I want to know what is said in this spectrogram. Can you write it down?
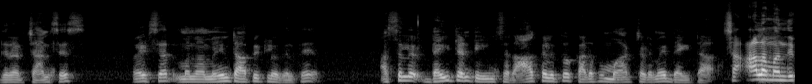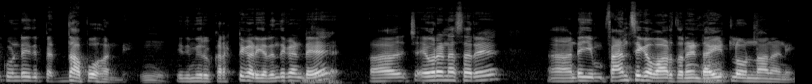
there are chances right sir మన మెయిన్ టాపిక్లోకి వెళ్తే అసలు డైట్ అంటే ఏంటి సార్ ఆకలితో కడుపు మార్చడమే డైటా? చాలా మందికి ఉండేది పెద్ద అపోహ అండి. ఇది మీరు కరెక్ట్గా అడిగారు. ఎందుకంటే చ- ఎవరైనా సరే అంటే ఈ ఫ్యాన్సీగా వాడతారు. నేను డైట్లో ఉన్నానని.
